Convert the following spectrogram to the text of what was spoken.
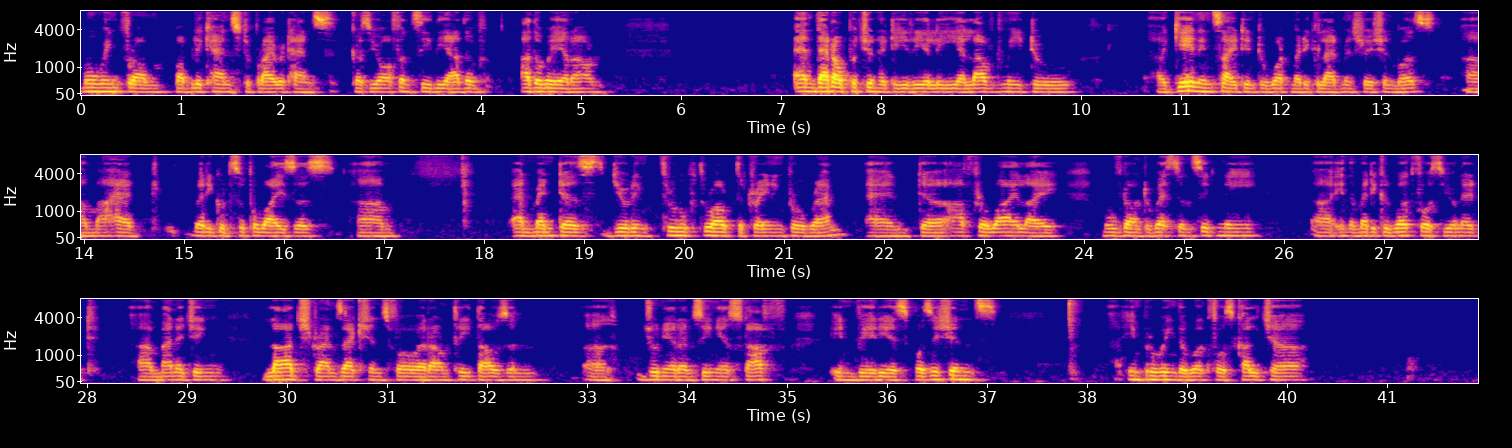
moving from public hands to private hands because you often see the other other way around. And that opportunity really allowed me to gain insight into what medical administration was. Um, I had very good supervisors um, and mentors during through throughout the training program. And uh, after a while, I moved on to Western Sydney uh, in the medical workforce unit, uh, managing large transactions for around 3,000 uh, junior and senior staff in various positions, improving the workforce culture,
